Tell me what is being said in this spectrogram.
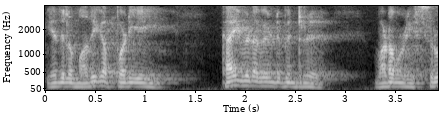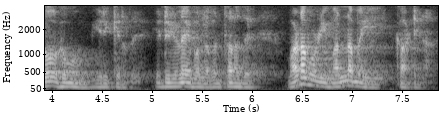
எதிலும் அதிகப்படியை கைவிட வேண்டும் என்று வடமொழி சுலோகமும் இருக்கிறது என்று இளையவல்லவன் தனது வடமொழி வல்லமை காட்டினான்.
